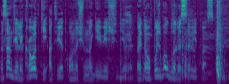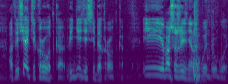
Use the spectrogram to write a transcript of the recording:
На самом деле, кроткий ответ, он очень многие вещи делает. Поэтому пусть Бог благословит вас. Отвечайте кротко, ведите себя кротко. И ваша жизнь, она будет другой.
